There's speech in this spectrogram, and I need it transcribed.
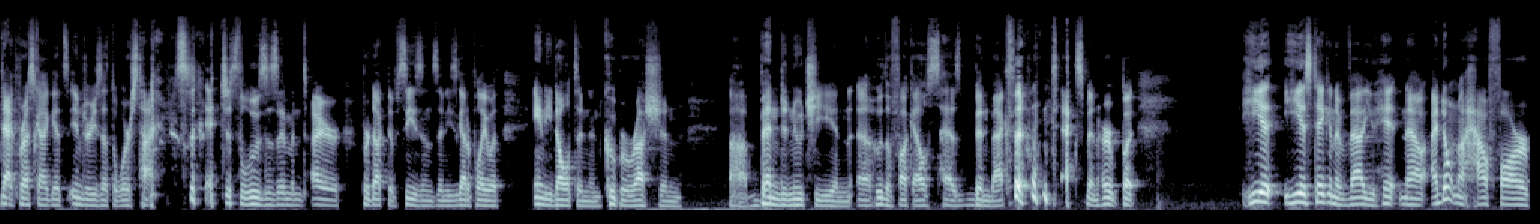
Dak Prescott gets injuries at the worst times. it just loses him entire productive seasons, and he's got to play with Andy Dalton and Cooper Rush and uh, Ben DiNucci and uh, who the fuck else has been back there when Dak's been hurt. But he he has taken a value hit. Now I don't know how far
